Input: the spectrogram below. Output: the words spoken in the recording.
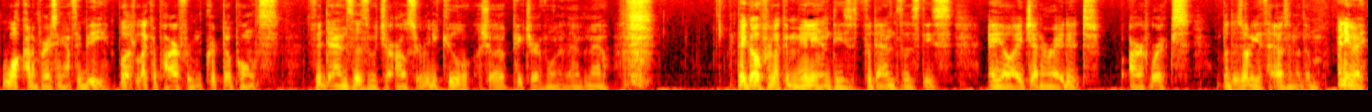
what kind of person you have to be. But like apart from CryptoPunks, Fidenzas, which are also really cool. I'll show a picture of one of them now they go for like a million. These fidenzas, these AI generated artworks, but there's only a thousand of them. Anyway,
